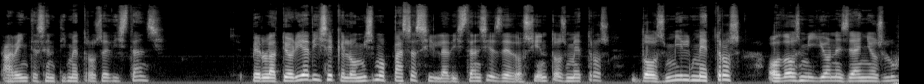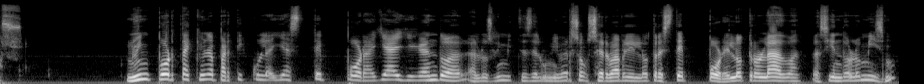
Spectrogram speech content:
A 20 centímetros de distancia. Pero la teoría dice que lo mismo pasa si la distancia es de 200 metros, 2000 metros o 2 millones de años luz. No importa que una partícula ya esté por allá llegando a, los límites del universo observable y la otra esté por el otro lado haciendo lo mismo.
